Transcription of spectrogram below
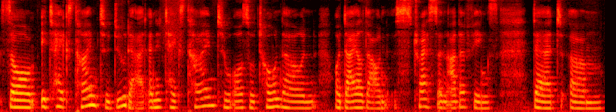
So it takes time to do that, and it takes time to also tone down or dial down stress and other things that um,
